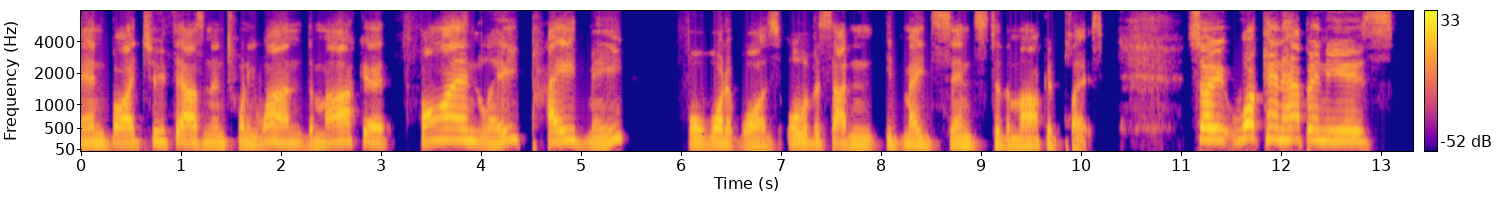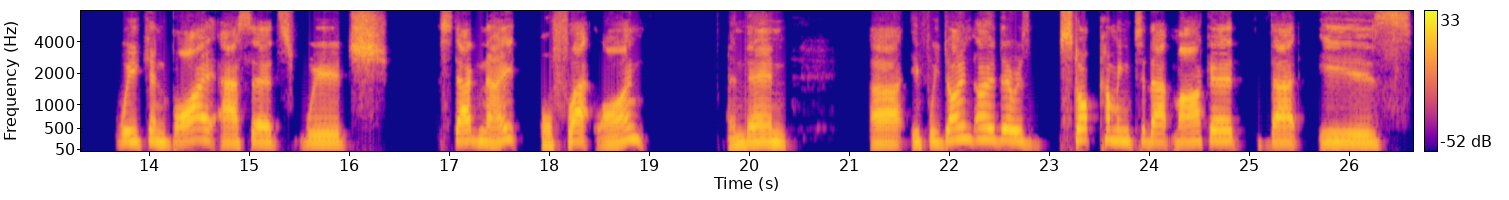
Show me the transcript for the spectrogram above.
And by 2021, the market finally paid me for what it was. All of a sudden, it made sense to the marketplace. So, what can happen is we can buy assets which stagnate or flatline. And then, uh, if we don't know there is stock coming to that market that is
